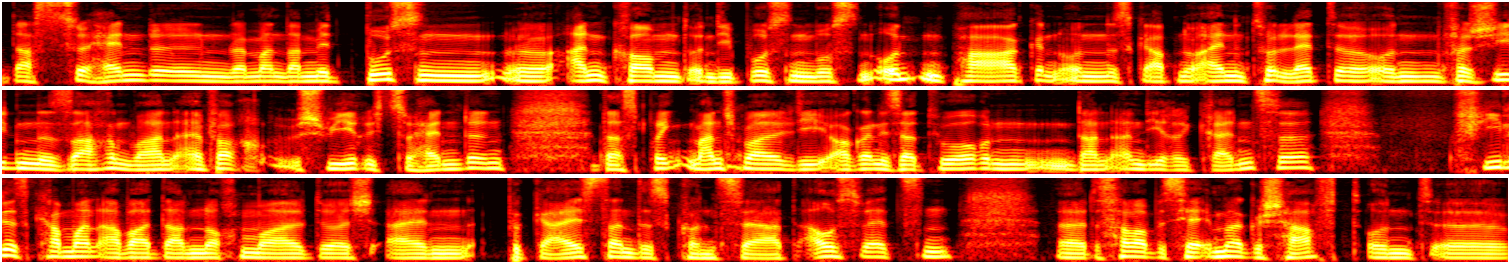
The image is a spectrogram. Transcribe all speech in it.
das zu handeln, wenn man dann mit Bussen äh, ankommt und die Bussen mussten unten parken und es gab nur eine Toilette und verschiedene Sachen waren einfach schwierig zu handeln. Das bringt manchmal die Organisatoren dann an ihre Grenze. Vieles kann man aber dann nochmal durch ein begeisterndes Konzert auswetzen. Äh, das haben wir bisher immer geschafft und äh,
